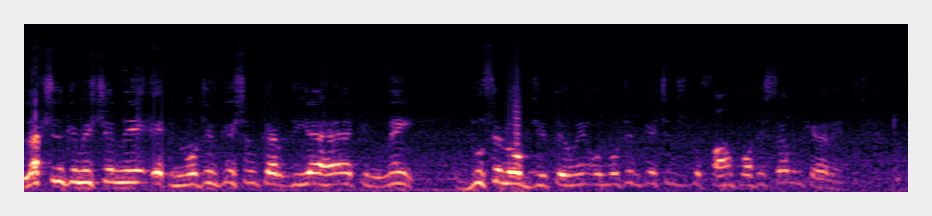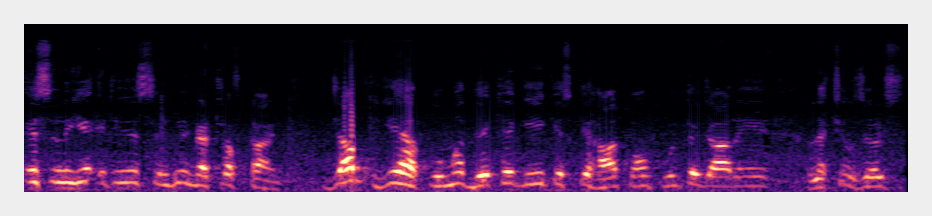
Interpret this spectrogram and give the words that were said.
الیکشن کمیشن نے ایک نوٹیفکیشن کر دیا ہے کہ نہیں، دوسرے لوگ جیتے ہوئے ہیں۔ اور نوٹیفکیشن جس کو فارم 47 کہہ رہے ہیں۔ تو اس لیے it is simply matter of time جب یہ حکومت دیکھے گی کہ اس کے ہاتھ پاؤں پھولتے جا رہے ہیں الیکشن ریزلٹس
